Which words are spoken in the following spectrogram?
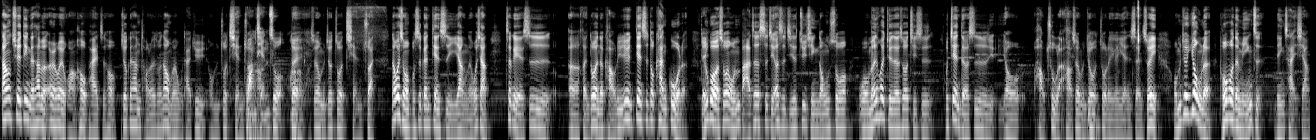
当确定了他们二会往后拍之后，就跟他们讨论说，那我们舞台剧我们做前传，往前做，对，所以我们就做前传。那为什么不是跟电视一样呢？我想这个也是呃很多人的考虑，因为电视都看过了。如果说我们把这十几二十集的剧情浓缩，我们会觉得说其实不见得是有好处了哈，所以我们就做了一个延伸，嗯、所以我们就用了婆婆的名字林彩香，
